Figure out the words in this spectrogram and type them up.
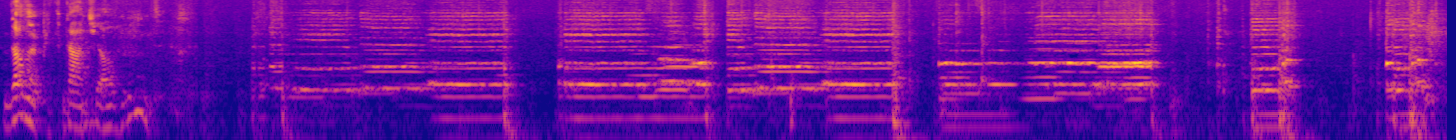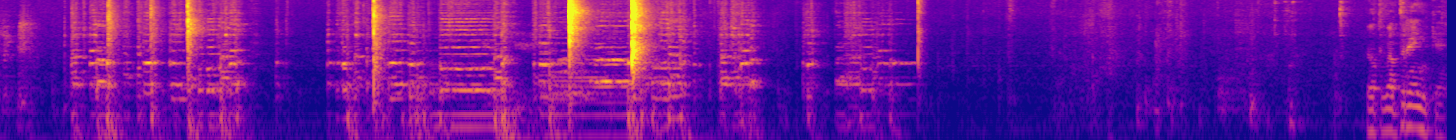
Dan heb je het kaartje al verdiend. Wilt u wat drinken?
